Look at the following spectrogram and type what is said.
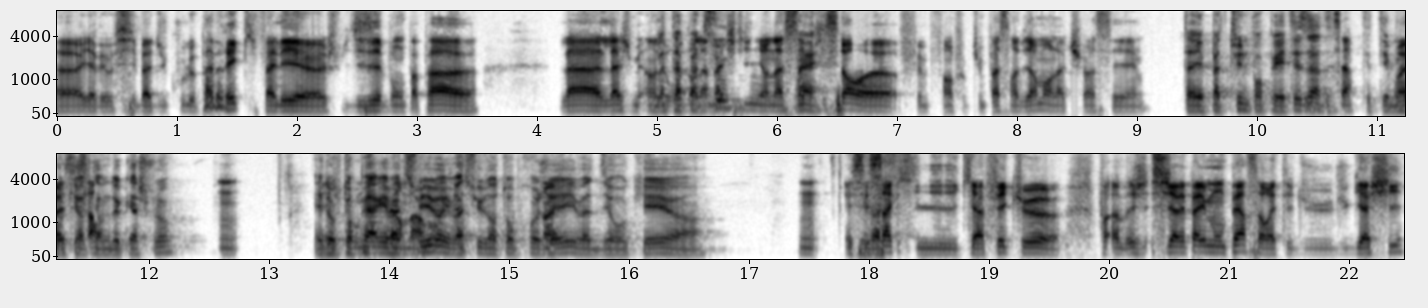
Euh, il y avait aussi bah du coup le padré qu'il fallait euh, je lui disais bon papa là là je mets un Là, euro t'as dans la machine, il y en a cinq Ouais. qui sort enfin faut que tu me passes un virement là, tu vois, c'est T'avais pas de thunes pour payer tes ads. T'étais Ouais, bloqué c'est en termes de cash flow. Mm. Et Et donc ton coup, père, il va te suivre, il va suivre dans ton projet, Ouais. il va te dire ok. euh, Mm. Et c'est ça qui, qui a fait que, j- si j'avais pas eu mon père, ça aurait été du, du gâchis.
